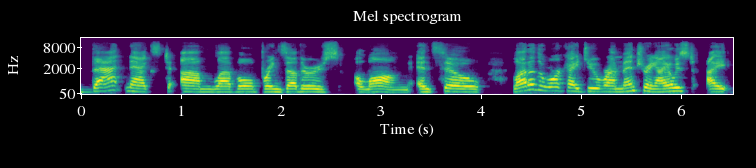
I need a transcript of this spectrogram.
that next um, level brings others along. And so a lot of the work I do around mentoring, I always I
